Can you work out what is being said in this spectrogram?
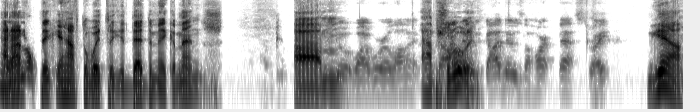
And I don't think you have to wait till you're dead to make amends. We Um, do it while we're alive. absolutely. God knows, God knows the heart best, right? yeah,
